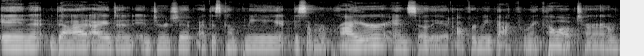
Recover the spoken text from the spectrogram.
in that, I had done an internship at this company the summer prior, and so they had offered me back for my co op term.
